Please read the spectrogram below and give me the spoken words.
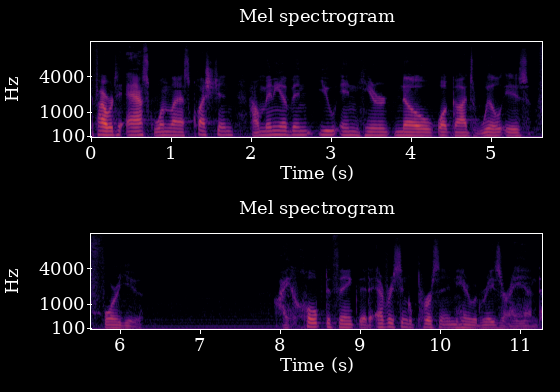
If I were to ask one last question, how many of in, you in here know what God's will is for you? Hope to think that every single person in here would raise their hand.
